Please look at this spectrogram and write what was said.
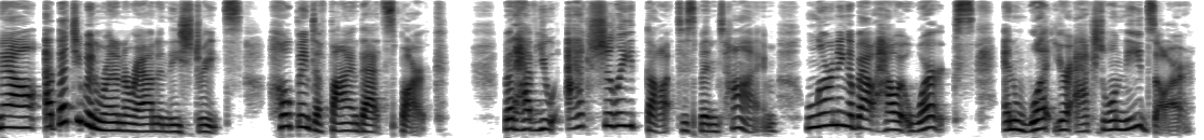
Now, I bet you've been running around in these streets hoping to find that spark. But have you actually thought to spend time learning about how it works and what your actual needs are?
